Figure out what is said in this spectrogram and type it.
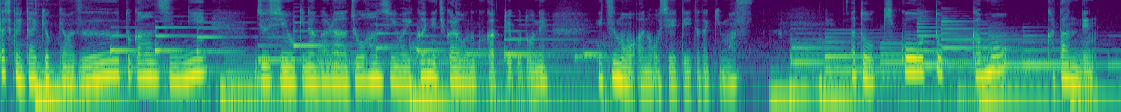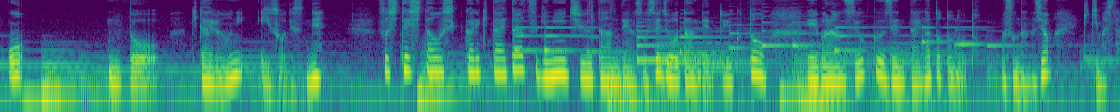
確かに太極拳はずっと下半身に重心を置きながら上半身はいかに力を抜くかっていうことをねいつもあの教えていただきます。あと気候とかも下丹田を、うんと鍛えるのにいいそうですね。そして下をしっかり鍛えたら次に中丹田そして上丹田といくと、えー、バランスよく全体が整うと、まあ、そんな話を聞きました。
